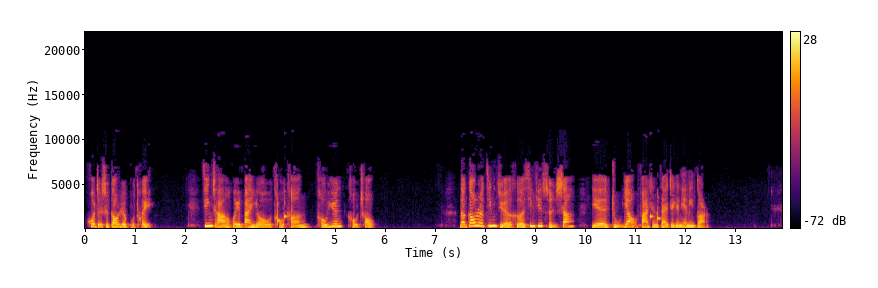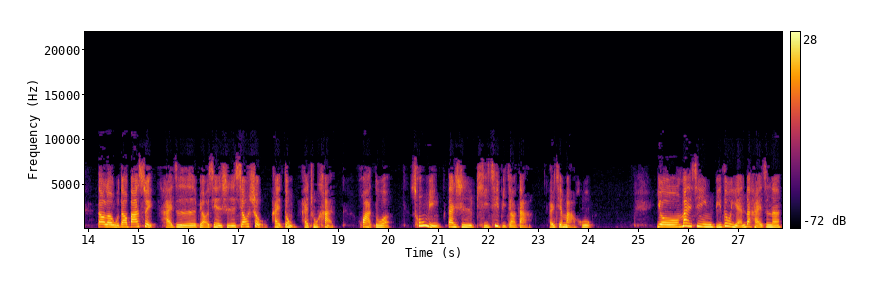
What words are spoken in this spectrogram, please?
或者是高热不退。经常会伴有头疼、头晕、口臭。那高热惊厥和心肌损伤也主要发生在这个年龄段。到了五到八岁，孩子表现是消瘦、爱动、爱出汗、话多、聪明，但是脾气比较大，而且马虎。有慢性鼻窦炎的孩子呢，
